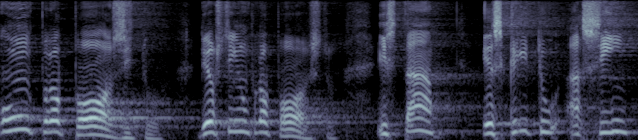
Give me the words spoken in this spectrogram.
um propósito. Deus tinha um propósito. Está escrito assim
